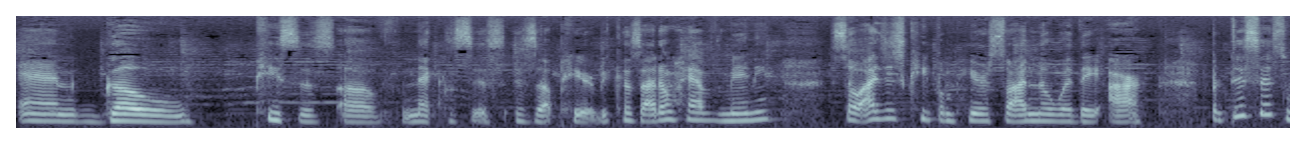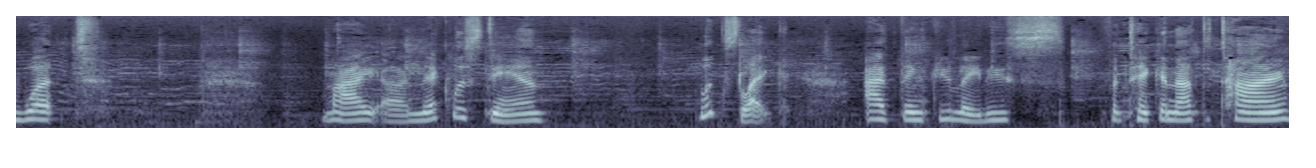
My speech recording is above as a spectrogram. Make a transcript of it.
and gold pieces of necklaces is up here because I don't have many. So I just keep them here so I know where they are. But this is what my uh, necklace stand looks like. I thank you ladies for taking out the time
